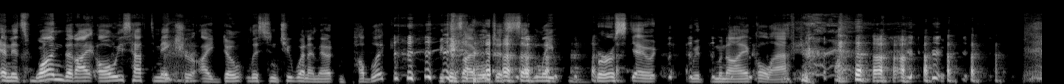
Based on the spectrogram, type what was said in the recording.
and it's one that I always have to make sure I don't listen to when I'm out in public because I will just suddenly burst out with maniacal laughter.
